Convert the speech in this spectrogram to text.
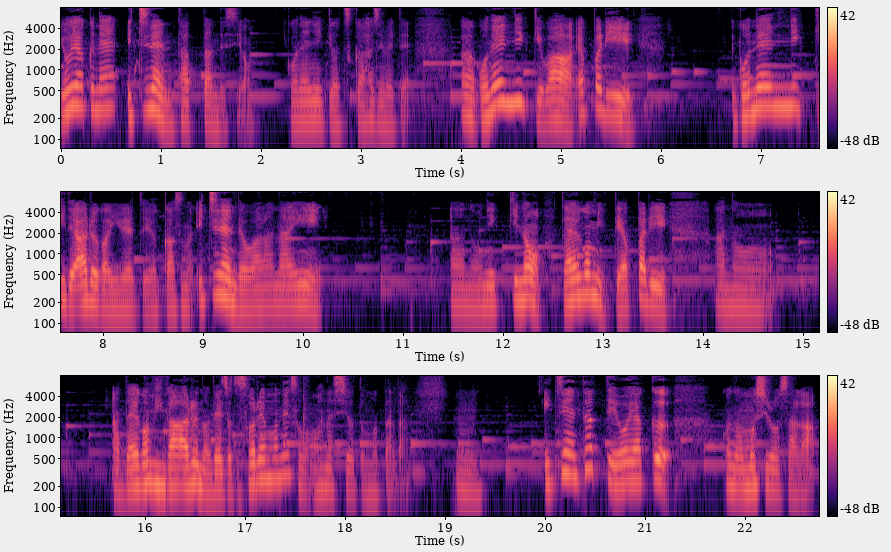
ようやくね、1年経ったんですよ。5年日記を使い始めて。だから5年日記は、やっぱり、5年日記であるがゆえというか、その1年で終わらない、あの、日記の醍醐味ってやっぱり、あの、あ、醍醐味があるので、ちょっとそれもね、そうお話ししようと思ったんだ。うん。1年経ってようやく、この面白さが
